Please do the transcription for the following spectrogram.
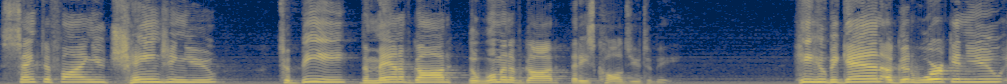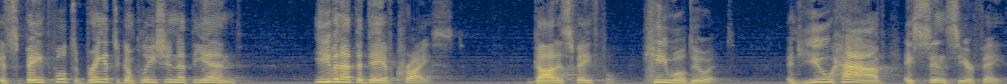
sanctifying you, changing you to be the man of God, the woman of God that He's called you to be. He who began a good work in you is faithful to bring it to completion at the end, even at the day of Christ. God is faithful, He will do it. And you have a sincere faith.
